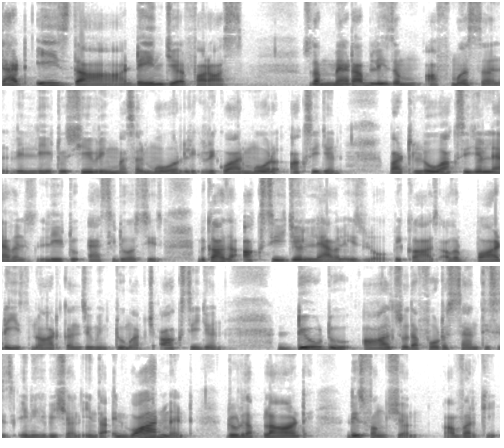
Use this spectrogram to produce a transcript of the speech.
That is the danger for us. So the metabolism of muscle will lead to shivering muscle more require more oxygen but low oxygen levels lead to acidosis. Because the oxygen level is low because our body is not consuming too much oxygen due to also the photosynthesis inhibition in the environment due to the plant dysfunction of working.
